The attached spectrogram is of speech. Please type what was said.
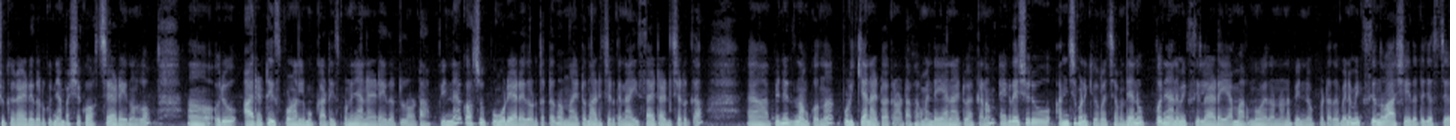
ഷുഗർ ആഡ് ചെയ്ത് കൊടുക്കും ഞാൻ പക്ഷേ കുറച്ച് ആഡ് ചെയ്യുന്നുള്ളൂ. ഒരു അര ടീസ്പൂൺ അല്ലെങ്കിൽ മുക്കാൽ ടീസ്പൂൺ ഞാൻ ആഡ് ചെയ്തിട്ടുള്ളൂ കേട്ടോ പിന്നെ കുറച്ച് ഉപ്പും കൂടി ആഡ് ചെയ്ത് കൊടുത്തിട്ട് നന്നായിട്ടൊന്ന് അടിച്ചെടുക്കുക നൈസായിട്ട് അടിച്ചെടുക്കുക പിന്നെ ഇത് നമുക്കൊന്ന് പുളിക്കാനായിട്ട് വെക്കണം കേട്ടോ ഫെർമെന്റ് ചെയ്യാനായിട്ട് വെക്കണം. ഏകദേശം ഒരു അഞ്ച് മണിക്കൂർ വെച്ചാൽ മതി. ഞാൻ ഉപ്പ് ഞാൻ മിക്സിയിൽ ആഡ് ചെയ്യാൻ മറന്നു പോയതുകൊണ്ടാണ് പിന്നെ ഉപ്പിട്ടത്. പിന്നെ മിക്സി ഒന്ന് വാഷ് ചെയ്തിട്ട് ജസ്റ്റ്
